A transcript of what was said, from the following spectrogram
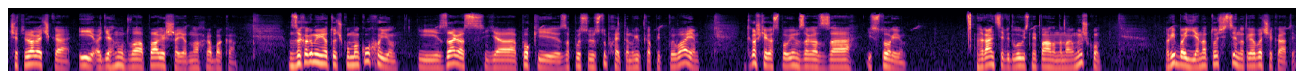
четверочка, і одягну два опариша і одного храбака. Закормив я точку макухою, і зараз я поки записую ступ, хай там рибка підпливає, трошки розповім зараз за історію. Вранці відловився непогано на мармишку. Риба є на точці, але треба чекати.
